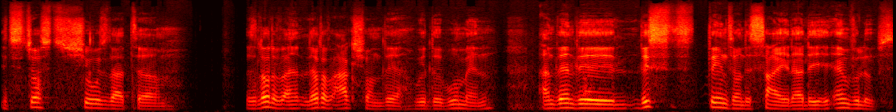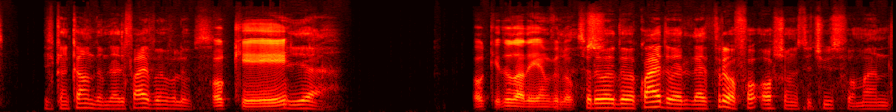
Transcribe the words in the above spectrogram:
It just shows that um, there's a lot of a lot of action there with the woman, and then the these things on the side are the envelopes. You can count them, there are five envelopes. Okay. Yeah. Okay. Those are the envelopes. So there were, there were quite there were like three or four options to choose from, and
